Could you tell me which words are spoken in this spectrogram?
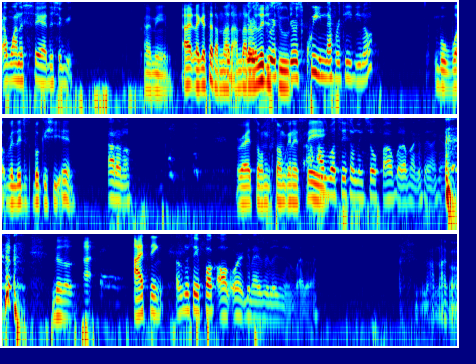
I want to say I disagree. I mean, I like I said, I'm not I'm not a religious there's, dude. There's Queen Nefertiti, you know? But what religious book is she in? I don't know. Right. So I'm so I'm gonna say I was about to say something so foul, but I'm not gonna say that. there's a I, I think I was gonna say fuck all organized religions, by the way. no, I'm not going.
